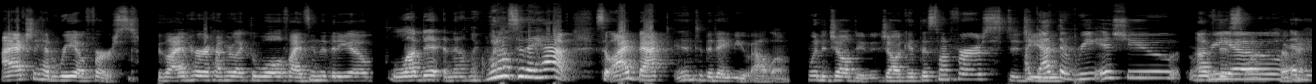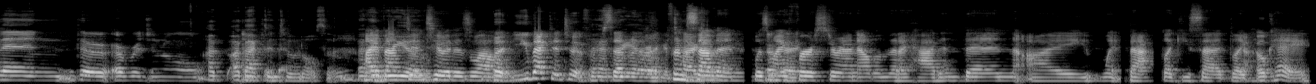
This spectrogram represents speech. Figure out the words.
I actually had Rio first because I had heard Hunger Like the Wolf. I had seen the video, loved it, and then I'm like, what else do they have? So I backed into the debut album. When did y'all do? Did y'all get this one first? Did I you? got the reissue, Of this Rio, one, okay. and then the original. I, I backed into that. it also. I had backed Rio. into it as well. But you backed into it from Seven Rio. and the Ragged from Tiger. seven was my first Duran album that I had, and then I went back, like you said, like Yeah. okay,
